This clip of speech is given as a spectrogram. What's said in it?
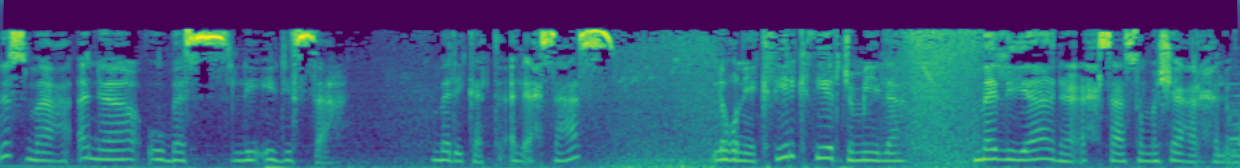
نسمع أنا وبس لإليسا ملكة الإحساس. الأغنية كثير كثير جميلة. مليانة إحساس ومشاعر حلوة.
